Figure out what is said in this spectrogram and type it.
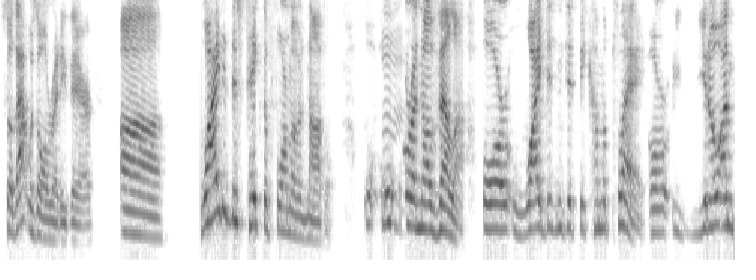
so that was already there. Uh, why did this take the form of a novel mm. or, a novella or why didn't it become a play or you know i'm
